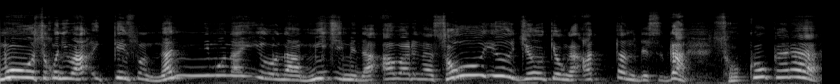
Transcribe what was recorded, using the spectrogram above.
もうそこには一見その何にもないような惨めな哀れなそういう状況があったんですがそこから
